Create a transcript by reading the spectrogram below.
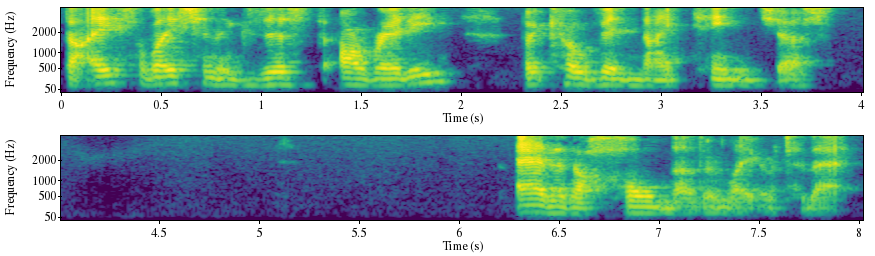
the isolation exists already but covid-19 just added a whole nother layer to that.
